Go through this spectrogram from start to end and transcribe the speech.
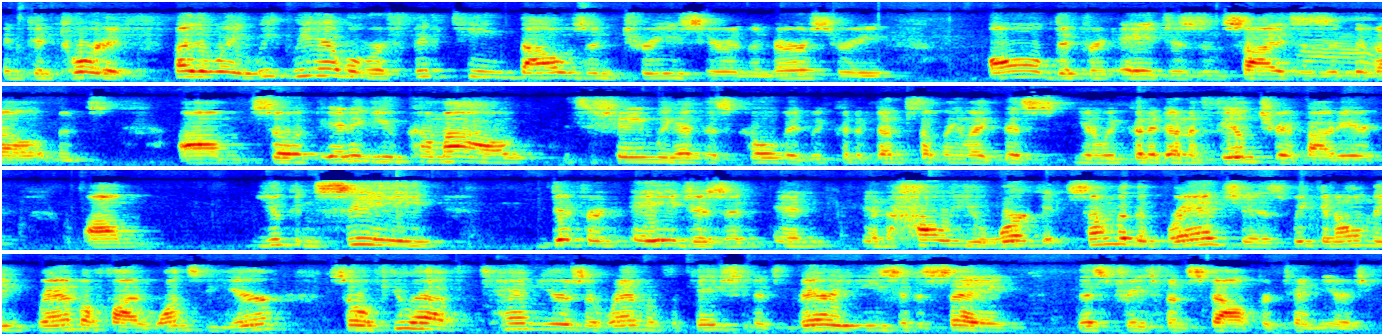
and contorted. By the way, we, we have over 15,000 trees here in the nursery, all different ages and sizes and developments. Um, so if any of you come out, it's a shame we had this COVID. We could have done something like this. You know, we could have done a field trip out here. Um, you can see different ages and, and, and how you work it. Some of the branches we can only ramify once a year. So if you have 10 years of ramification, it's very easy to say this tree's been styled for 10 years.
